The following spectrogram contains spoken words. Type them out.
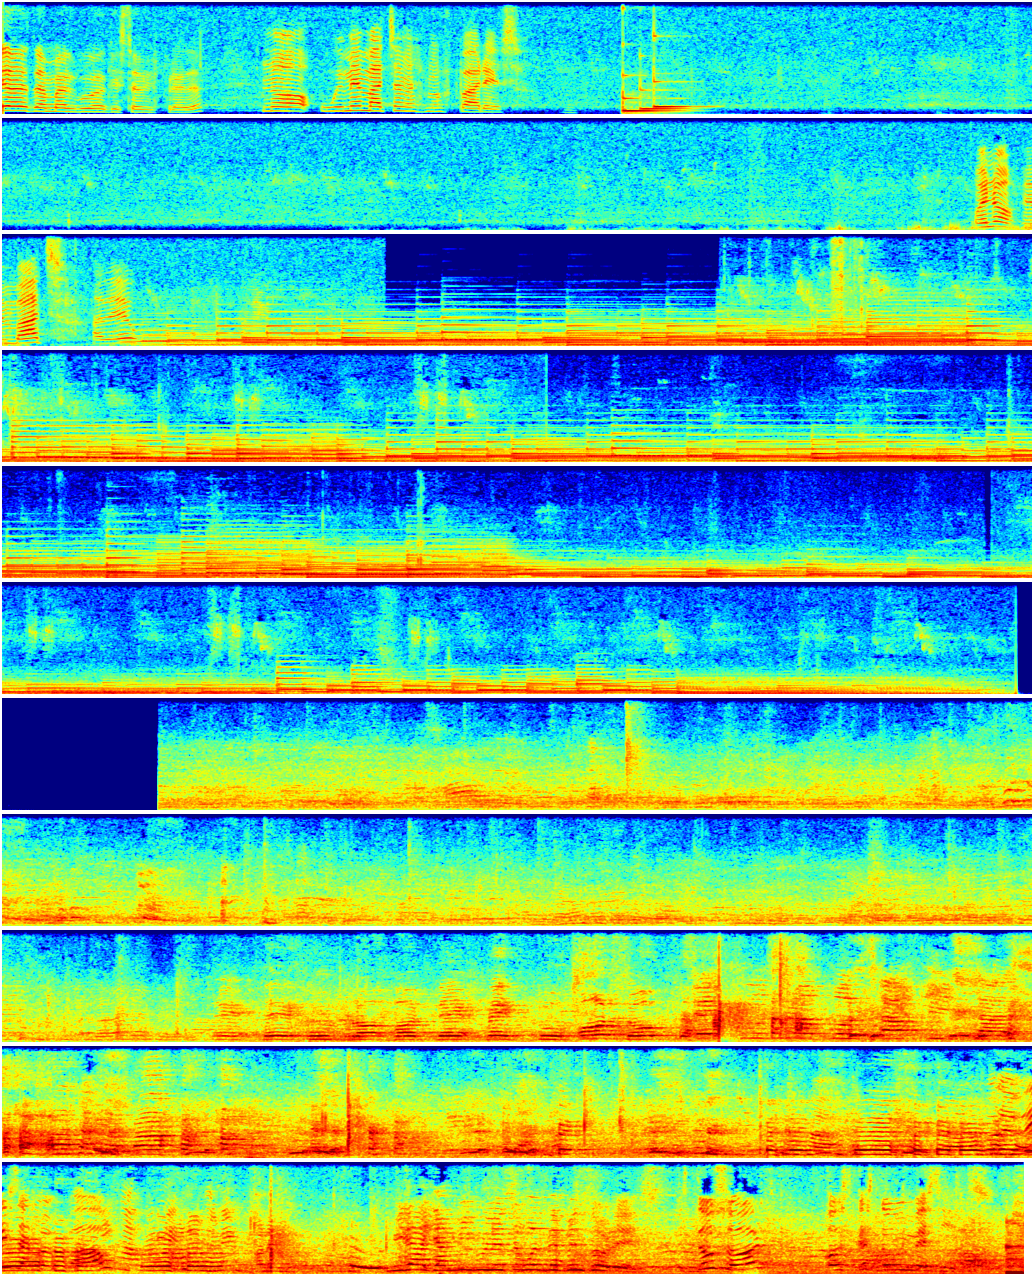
Quedat amb algú aquesta vesprada? No, avui me'n vaig amb els meus pares. Bueno, me'n vaig. Adeu. de un robot defectuoso. Voleu deixar-me en pau? Mira, ja han vingut les següents defensores. Esteu sords o és que esteu imbècils?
